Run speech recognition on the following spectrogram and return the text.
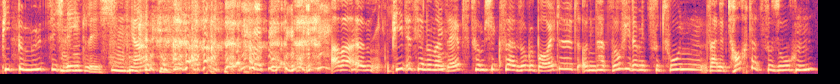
Pete bemüht sich mhm. redlich. Mhm. Ja. Aber ähm, Pete ist ja nun mal selbst vom Schicksal so gebeutelt und hat so viel damit zu tun, seine Tochter zu suchen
